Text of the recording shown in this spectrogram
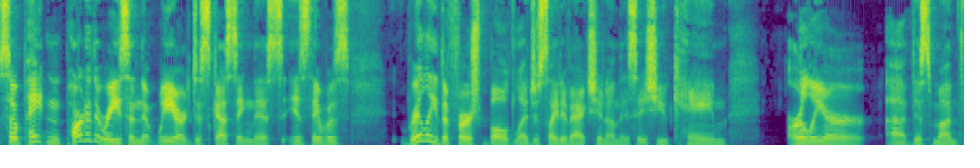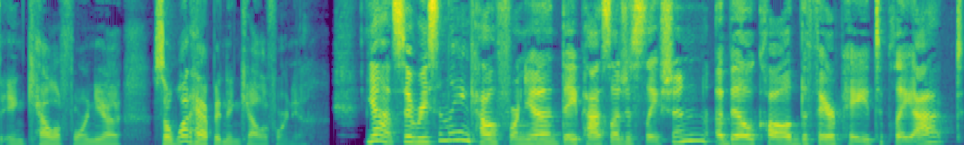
So, Peyton, part of the reason that we are discussing this is there was really the first bold legislative action on this issue came earlier uh, this month in California. So, what happened in California? Yeah, so recently in California, they passed legislation, a bill called the Fair Pay to Play Act.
